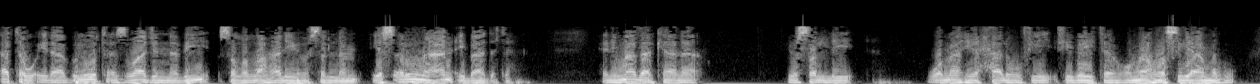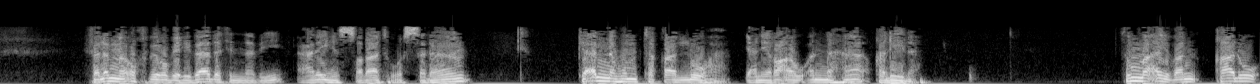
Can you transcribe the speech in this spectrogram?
أتوا إلى بيوت أزواج النبي صلى الله عليه وسلم يسألون عن عبادته. يعني ماذا كان يصلي وما هي حاله في في بيته وما هو صيامه. فلما أخبروا بعبادة النبي عليه الصلاة والسلام كأنهم تقالوها يعني رأوا أنها قليلة. ثم أيضا قالوا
